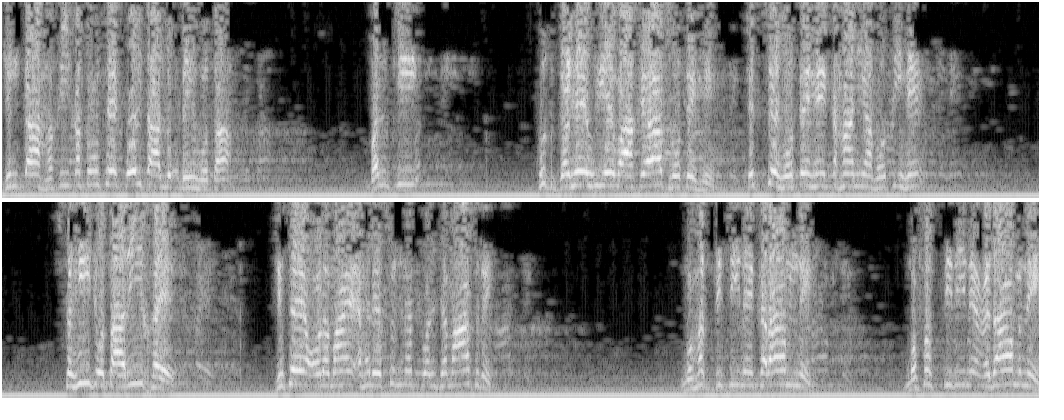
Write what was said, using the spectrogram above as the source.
جن کا حقیقتوں سے کوئی تعلق نہیں ہوتا، بلکہ خود گڑھے ہوئے واقعات ہوتے ہیں، قصے ہوتے ہیں، کہانیاں ہوتی ہیں۔ صحیح جو تاریخ ہے، جسے علماء اہل سنت والجماعت نے، محدثین کرام نے مفسرین ادام نے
